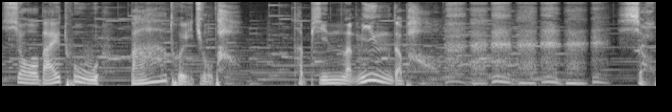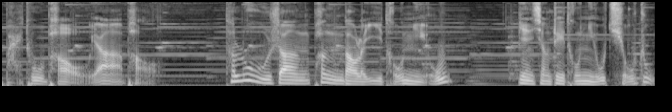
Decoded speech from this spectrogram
小白兔拔腿就跑，它拼了命的跑。小白兔跑呀跑，它路上碰到了一头牛，便向这头牛求助。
